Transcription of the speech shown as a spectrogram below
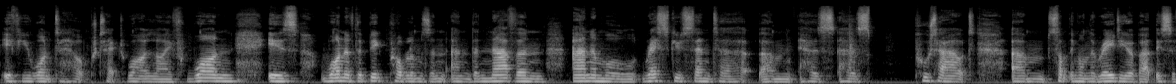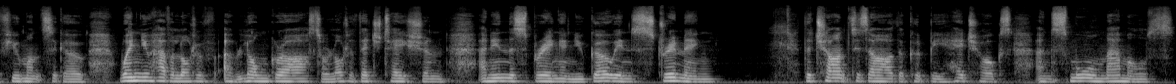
if you want to help protect wildlife. One is one of the big problems, and, and the Navan Animal Rescue Centre um, has has put out um, something on the radio about this a few months ago. When you have a lot of uh, long grass or a lot of vegetation, and in the spring, and you go in strimming, the chances are there could be hedgehogs and small mammals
